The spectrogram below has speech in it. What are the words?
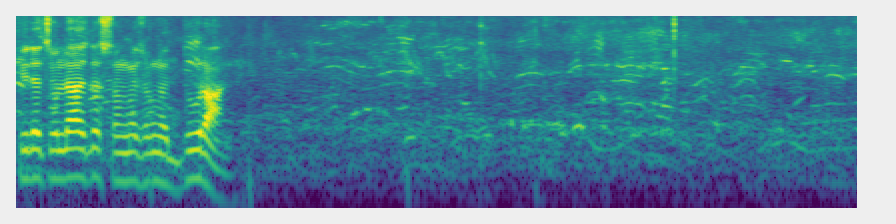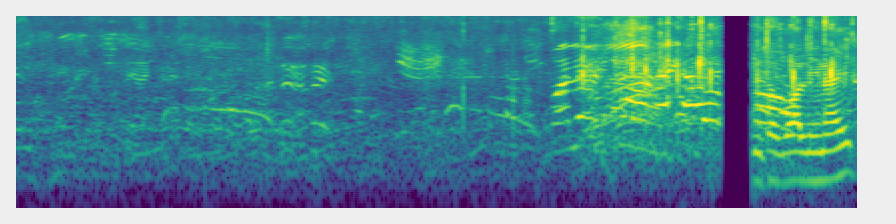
ফিরে চলে আসলো, সঙ্গে সঙ্গে দু রান। বল ইনাইট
